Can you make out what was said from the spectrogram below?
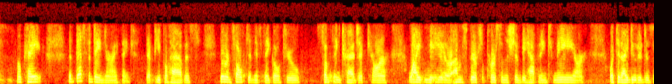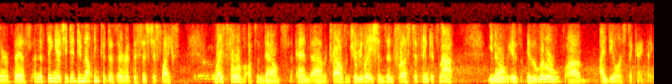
Mm-hmm. Okay, that that's the danger I think that people have is they're insulted if they go through something tragic or why me or I'm a spiritual person this shouldn't be happening to me or what did I do to deserve this and the thing is you did do nothing to deserve it this is just life life's full of ups and downs and um trials and tribulations and for us to think it's not you know is is a little um idealistic I think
